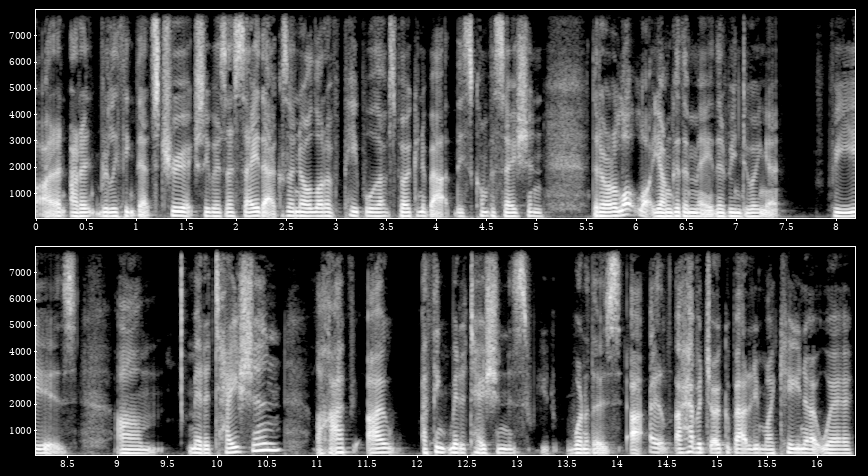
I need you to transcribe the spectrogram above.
I don't, I don't really think that's true actually as I say that because I know a lot of people I've spoken about this conversation that are a lot, lot younger than me that have been doing it for years. Um, meditation, I, I, I think meditation is one of those. I, I have a joke about it in my keynote where,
